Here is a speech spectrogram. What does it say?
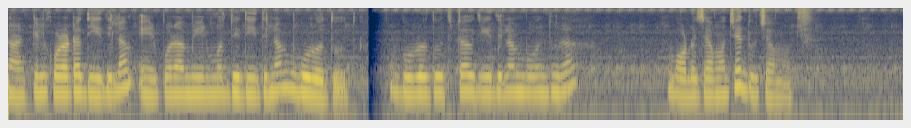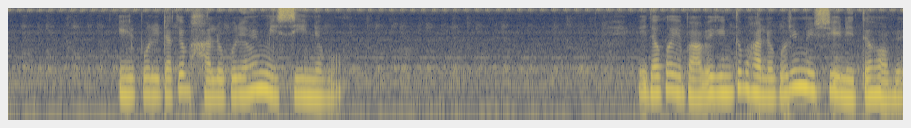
নারকেল কোড়াটা দিয়ে দিলাম, এরপর আমি এর মধ্যে দিয়ে দিলাম গুঁড়ো দুধ। গুঁড়ো দুধটাও দিয়ে দিলাম বন্ধুরা, বড় চামচে দু চামচ। এরপর এটাকে ভালো করে আমি মিশিয়ে নেব। এই দেখো, এভাবে কিন্তু ভালো করে মিশিয়ে নিতে হবে।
